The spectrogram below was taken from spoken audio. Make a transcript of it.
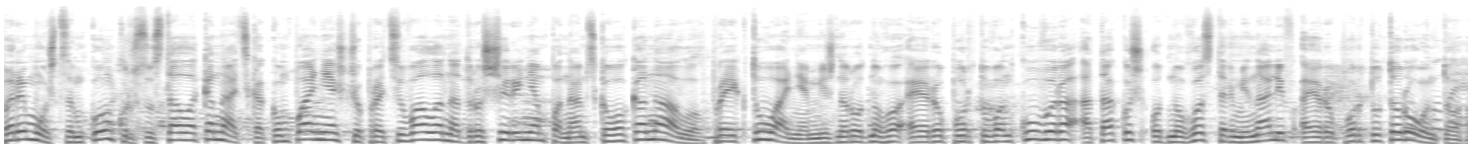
Переможцем конкурсу стала канадська компанія, що працювала над розширенням Панамського каналу, проєктуванням міжнародного аеропорту Ванкувера, а також одного з терміналів аеропорту Торонто.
